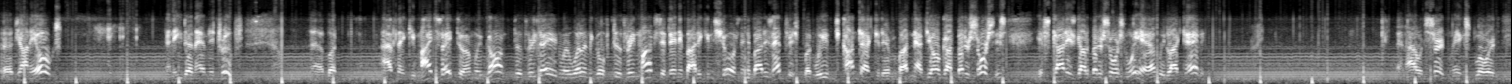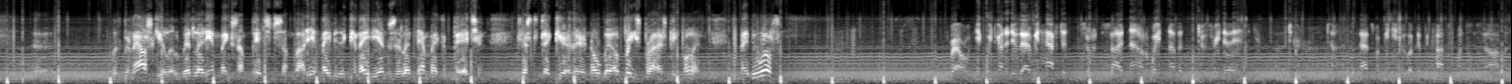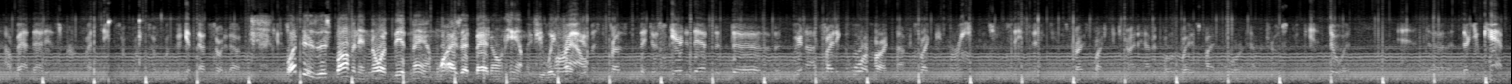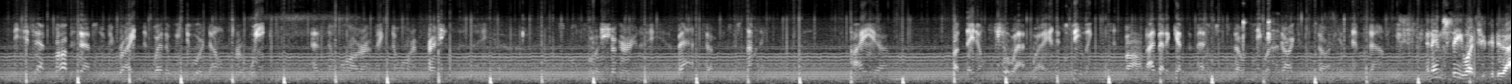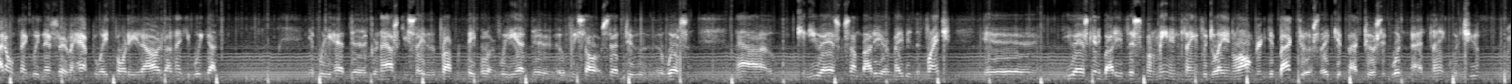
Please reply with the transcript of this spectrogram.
uh, Johnny Oakes. and he doesn't have any troops. Uh, but I think you might say to him, we've gone two three days and we're willing to go for two three months if anybody can show us anybody's interest. But we've contacted everybody. Now, if y'all got better sources, if Scotty's got a better source than we have, we'd like to have it. And I would certainly explore it uh, with Gronouski a little bit, let him make some pitch to somebody, and maybe the Canadians, uh, let them make a pitch, and just to take care of their Nobel Peace Prize people, and maybe Wilson. If we're going to do that, we'd have to sort of decide now to wait another two, three days to give uh, turnaround time. And that's what we need to look at the consequences of and how bad that is for Westy and so forth and so forth. We'll get that sorted out. What is this bombing in North Vietnam? Why is that bad on him if you wait for Morale, him? Mr. President. They're just scared to death that, uh, that we're not fighting the war hard enough. It's like these Marines that you see saying, Jesus Christ, Washington's trying to have it both ways, fight the war and have a truce, and you can't do it. And uh, there you can't. It's that Bob is absolutely right that whether we do or don't for a week has no more, makes no more impression than a uh, spoonful of sugar in a uh, bathtub. It's just nothing. I, uh, but they don't feel that way, and it's feelings involved. I better get the messages, though, and see what his arguments are, and get them down to you. And then see what you could do. I don't think we necessarily have to wait 48 hours. I think if we got, if we had uh, say to the proper people, or if we had, uh, if we saw said to uh, Wilson, now, can you ask somebody, or maybe the French, uh, you ask anybody if this is going to mean anything if we delay any longer and get back to us. They'd get back to us. It wouldn't, I think, wouldn't you?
